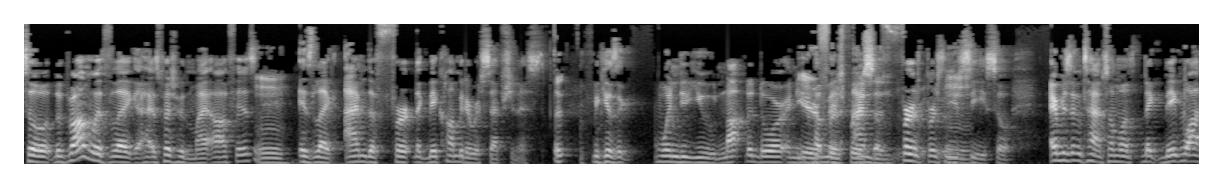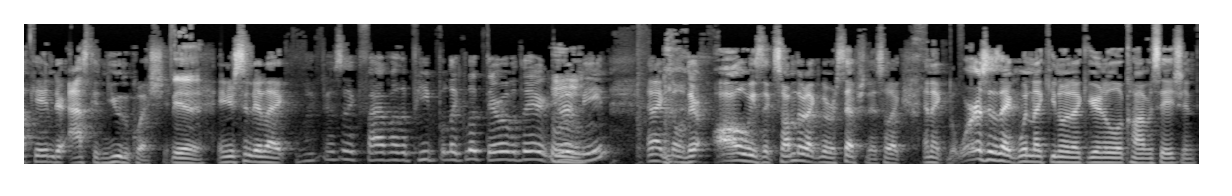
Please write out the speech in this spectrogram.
So the problem with like, especially with my office, Mm. is like I'm the first. Like they call me the receptionist Uh, because like, when do you knock the door and you You're come in, first I'm. Mm. the first person you see. So every single time someone's like they walk in, they're asking you the question. Yeah. and you're sitting there like, there's like five other people. Like, look, they're over there. You know what I Mm. mean? And like, no, they're always like. So I'm the like the receptionist. So like, and like the worst is like when like you know like you're in a little conversation.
